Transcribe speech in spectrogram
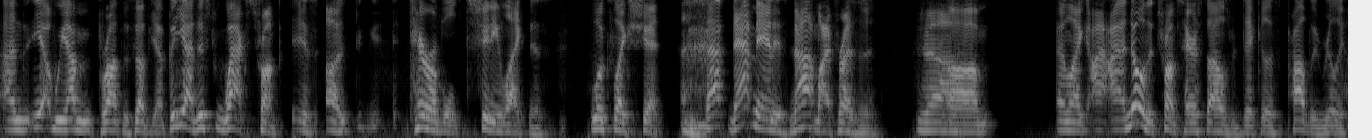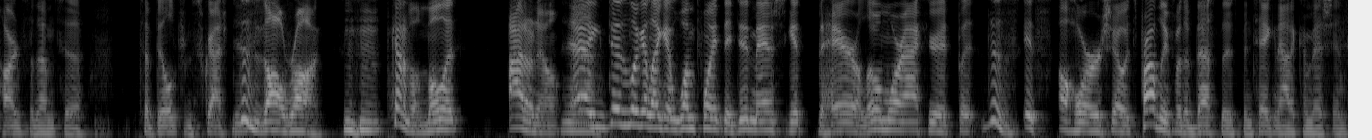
And yeah, we haven't brought this up yet, but yeah, this wax Trump is a terrible, shitty likeness. Looks like shit. that that man is not my president. Yeah. Um, and like I, I know that Trump's hairstyle is ridiculous, probably really hard for them to to build from scratch. But this is all wrong. It's kind of a mullet. I don't know. Yeah. Eh, just look at like at one point they did manage to get the hair a little more accurate, but this is it's a horror show. It's probably for the best that it's been taken out of commission.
